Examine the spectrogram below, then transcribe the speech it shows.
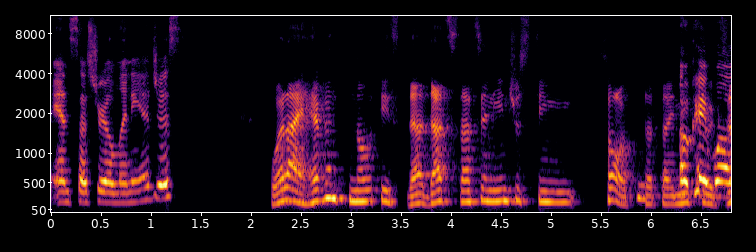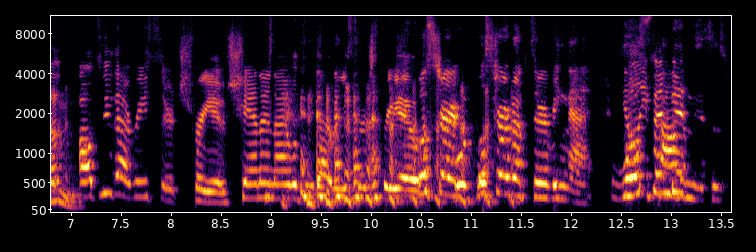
ancestral lineages? Well, I haven't noticed that. That's that's an interesting thought that I need okay, to well, examine. I'll do that research for you. Shannon and I will do that research for you. We'll start. We'll start observing that. The we'll only problem it, is, is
